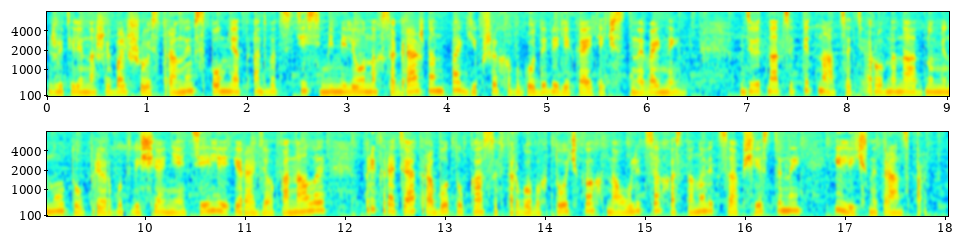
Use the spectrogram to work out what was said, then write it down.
Жители нашей большой страны вспомнят о 27 миллионах сограждан, погибших в годы Великой Отечественной войны. В 19.15 ровно на одну минуту прервут вещание теле- и радиоканалы, прекратят работу кассы в торговых точках, на улицах остановится общественный и личный транспорт –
